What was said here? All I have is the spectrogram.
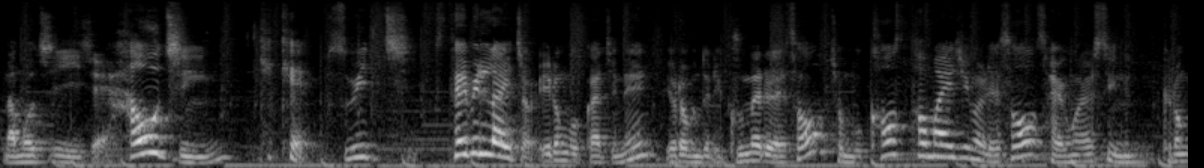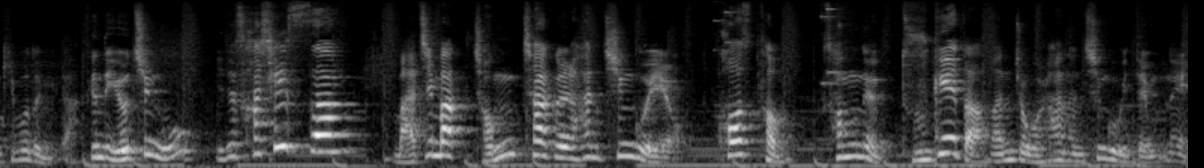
나머지 이제 housing, keycap, 스위치, stabilizer 이런 것까지는 여러분들이 구매를 해서 전부 customizing을 해서 사용을 할수 있는 그런 키보드입니다. 근데 이 친구 이제 사실상 마지막 정착을 한 친구예요. custom, 성능 두 개 다 만족을 하는 친구이기 때문에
